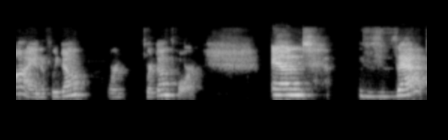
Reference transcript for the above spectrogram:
high and if we don't we're we're done for. And that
